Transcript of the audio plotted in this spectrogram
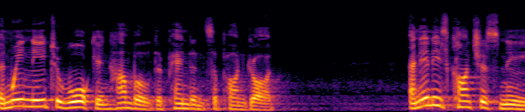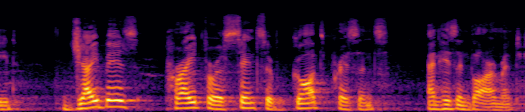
And we need to walk in humble dependence upon God. And in his conscious need, Jabez prayed for a sense of God's presence and his environment.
